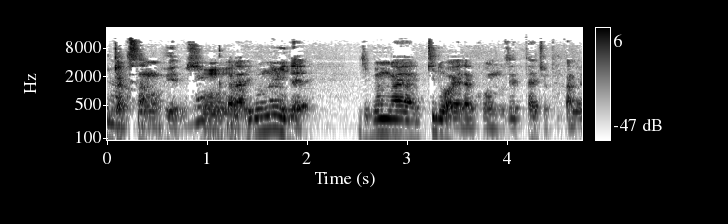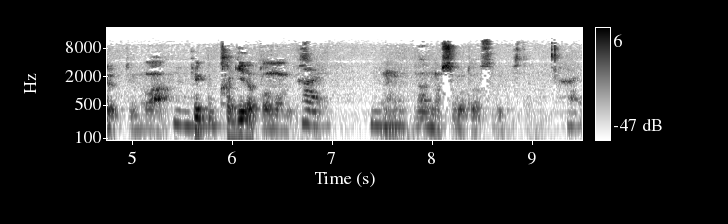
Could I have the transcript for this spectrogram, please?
お客さんも増えるし、うん。だからいろんな意味で自分が喜怒哀楽の絶対値を高めるっていうのは、うん。結構鍵だと思うんですよ、はい、うん。うん。何の仕事をするにしても、はい、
